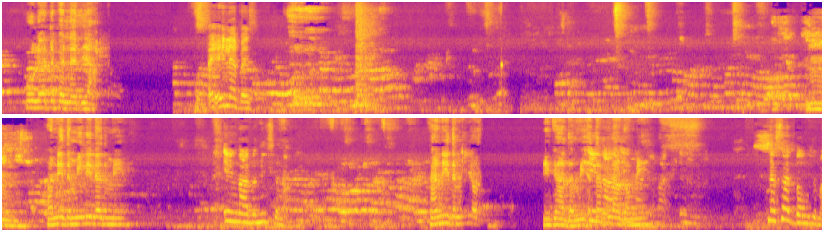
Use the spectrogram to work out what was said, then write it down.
။ဟိုလည်းတစ်ဖက်လက်ပြ အဲ့အဲ့လည်းပဲ ။อืมဟာနေသမီးလေးလည်းသမီး အင်္ဂါသမီးစမ ဟာနေသမီးရော အင်္ဂါသမီးအသက်ဘယ်လောက်သမီး23စမ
